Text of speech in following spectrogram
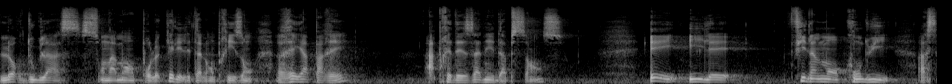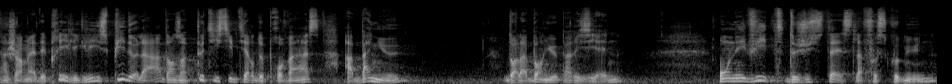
Lord Douglas, son amant pour lequel il est allé en prison, réapparaît après des années d'absence et il est finalement conduit à Saint-Germain-des-Prés, l'église, puis de là, dans un petit cimetière de province à Bagneux, dans la banlieue parisienne. On évite de justesse la fosse commune,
